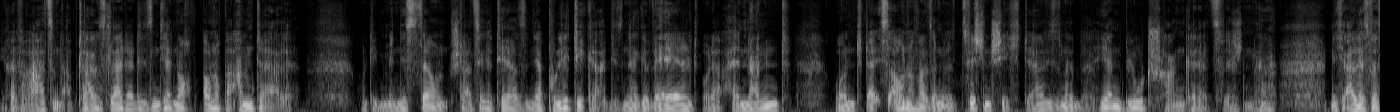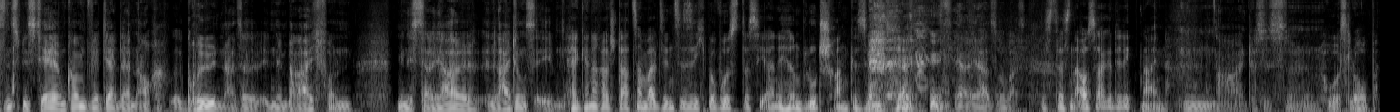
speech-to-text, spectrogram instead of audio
Die Referats- und Abteilungsleiter, die sind ja noch, auch noch Beamte alle. Und die Minister und Staatssekretäre sind ja Politiker, die sind ja gewählt oder ernannt. Und da ist auch nochmal so eine Zwischenschicht, ja, wie so eine Hirnblutschranke dazwischen. Ja. Nicht alles, was ins Ministerium kommt, wird ja dann auch grün, also in dem Bereich von Ministerialleitungsebene. Herr Generalstaatsanwalt, sind Sie sich bewusst, dass Sie eine Hirnblutschranke sind? Ja, ja, ja, sowas. Ist das ein Aussagedelikt? Nein. Nein, das ist ein hohes Lob.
